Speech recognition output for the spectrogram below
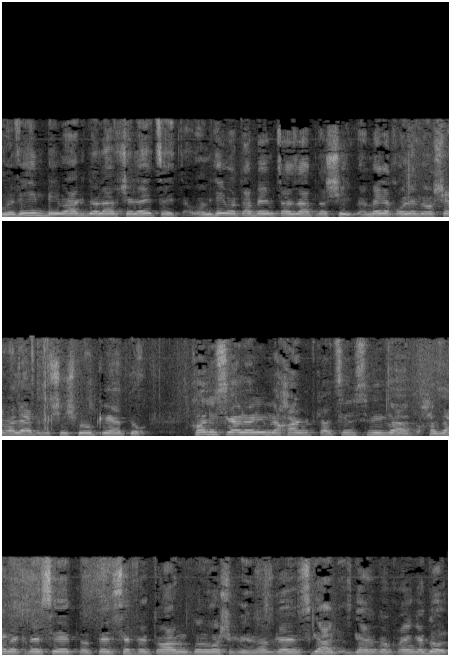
ומביאים בימה גדולה של עצת, ומעמידים אותה באמצע עזרת נשים, והמלך עולה ויושב עליה כדי שישמעו קריאתו. כל ישראל עולים לחג מתכנסים סביבה, וחזן הכנסת נותן ספר תורה ונותן ראש הכנסת, סגן סגן, סגן נותן כהן גדול,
